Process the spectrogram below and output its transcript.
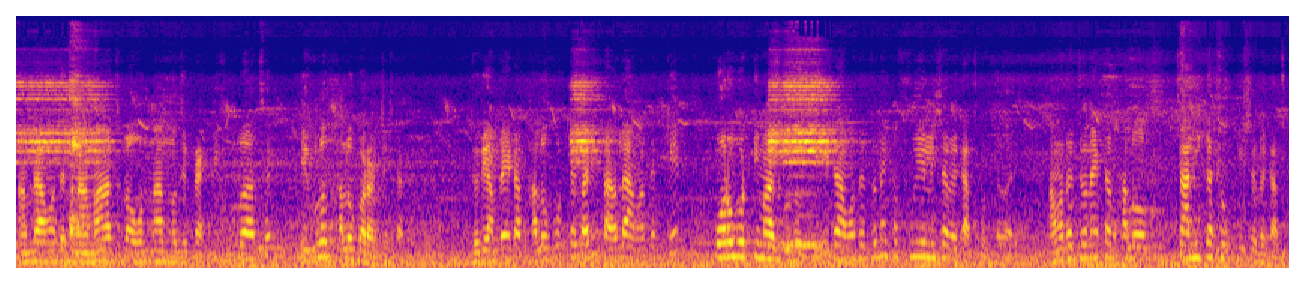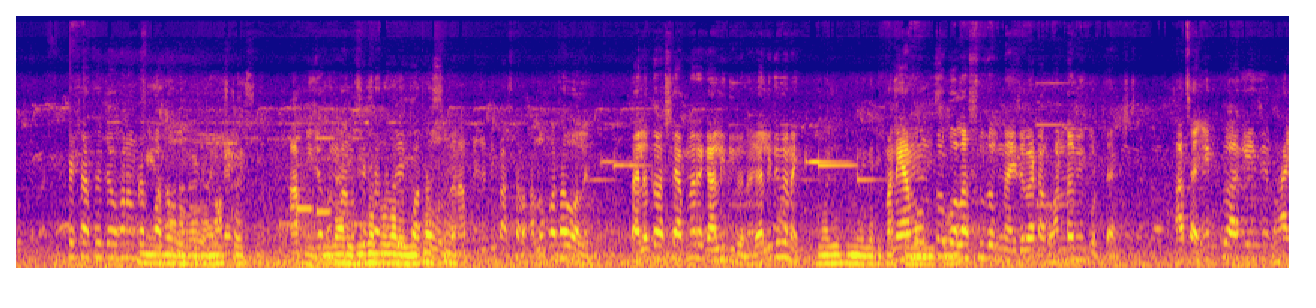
আমরা আমাদের নামাজ বা অন্যান্য যে প্র্যাকটিসগুলো আছে এগুলো ভালো করার চেষ্টা করি। যদি আমরা এটা ভালো করতে পারি তাহলে আমাদেরকে পরবর্তী মাসগুলোতে এটা আমাদের জন্য একটা ফুয়েল হিসাবে কাজ করতে পারে। আমাদের জন্য একটা ভালো চালিকা শক্তি হিসেবে কাজ করতে পারে। এর সাথে যখন আমরা কথা বলব আপনি যখন মানুষের সাথে কথা বলবেন আপনি যদি পাঁচটা ভালো কথা বলেন তাহলে তো সে আপনারা গালি দিবে না। গালি দিবে নাকি? মানে এমন তো বলার সুযোগ নাই যে একটা ভণ্ডামি করতে আসছে। আচ্ছা একটু আগে যে ভাই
